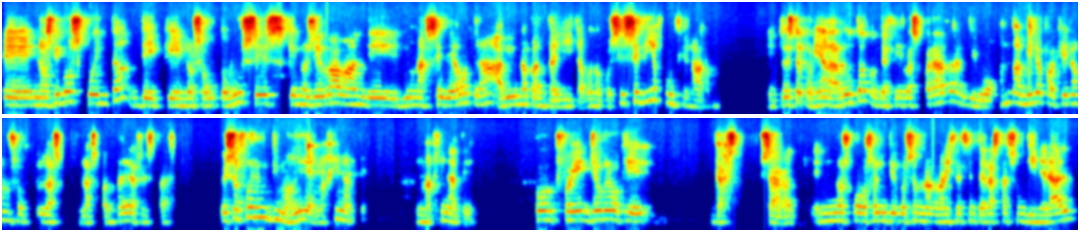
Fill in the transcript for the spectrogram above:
eh, nos dimos cuenta de que en los autobuses que nos llevaban de, una sede a otra había una pantallita. Bueno, pues ese día funcionaron. Entonces te ponía la ruta donde hacían las paradas. Digo, anda, mira para qué eran las, pantallas estas. Eso fue el último día, imagínate. Imagínate. Fue, yo creo que en unos Juegos Olímpicos en una organización te gastas un dineral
